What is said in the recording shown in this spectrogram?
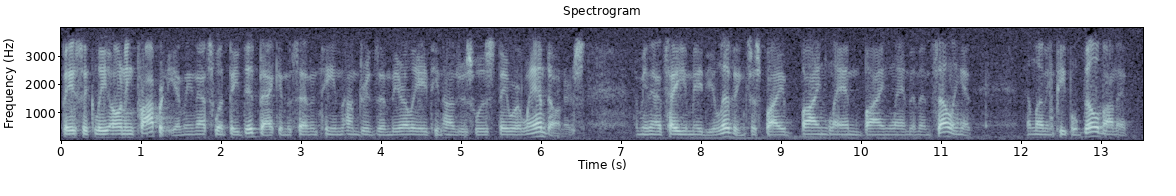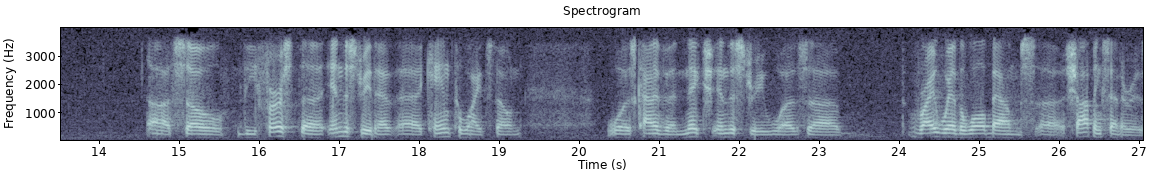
basically owning property. I mean, that's what they did back in the 1700s and the early 1800s. Was they were landowners. I mean, that's how you made your living, just by buying land, buying land, and then selling it, and letting people build on it. Uh, so the first uh, industry that uh, came to Whitestone was kind of a niche industry. Was uh, right where the Waldbaum's uh, shopping center is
